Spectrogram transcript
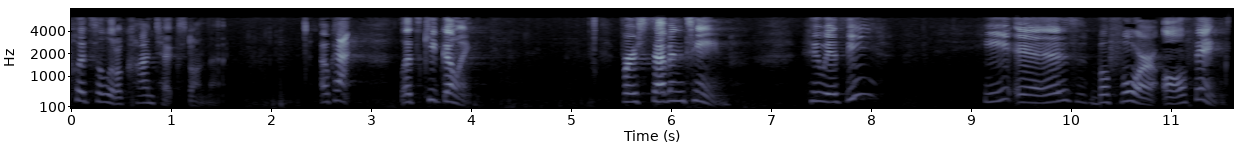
puts a little context on that. Okay, let's keep going. Verse 17. Who is he? He is before all things.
